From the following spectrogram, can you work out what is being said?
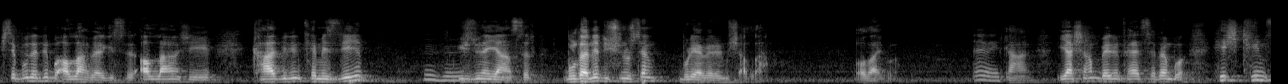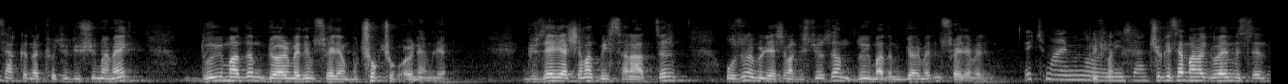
İşte bu nedir? Bu Allah vergisidir. Allah'ın şeyi. Kalbinin temizliği yüzüne yansır. Burada ne düşünürsem buraya verilmiş Allah. Olay bu. Evet. Yani yaşam benim felsefem bu. Hiç kimse hakkında kötü düşünmemek, duymadım, görmedim, söylemem. Bu çok çok önemli. Güzel yaşamak bir sanattır. Uzun ömürlü yaşamak istiyorsam duymadım, görmedim, söylemedim. Üç maymun Lütfen. oynayacağız. Çünkü sen bana güvenmişsin,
